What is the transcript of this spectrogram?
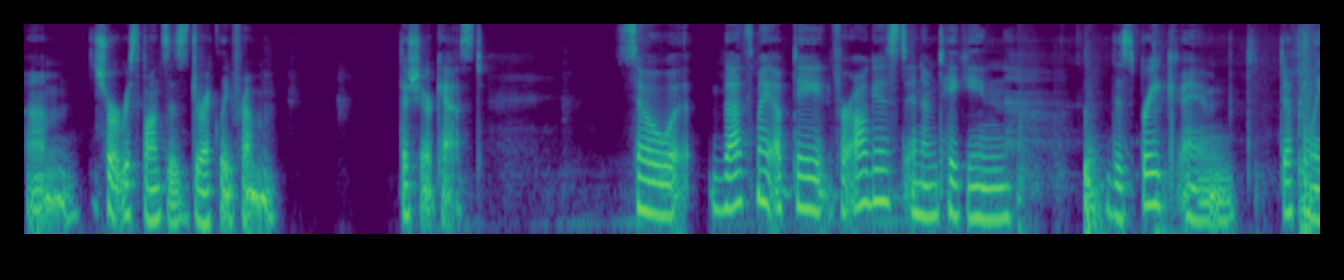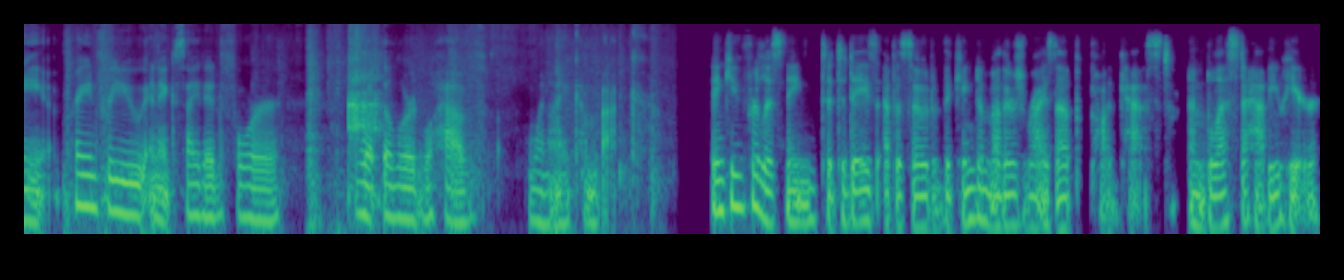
um, short responses directly from the sharecast. So that's my update for August, and I'm taking this break. I'm definitely praying for you and excited for what the Lord will have when I come back. Thank you for listening to today's episode of the Kingdom Mothers Rise Up podcast. I'm blessed to have you here.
